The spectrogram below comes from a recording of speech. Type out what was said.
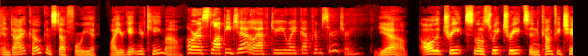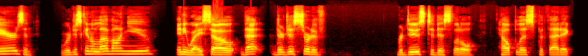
and Diet Coke and stuff for you while you're getting your chemo. Or a sloppy Joe after you wake up from surgery. Yeah. All the treats, little sweet treats and comfy chairs. And we're just going to love on you. Anyway, so that they're just sort of reduced to this little helpless, pathetic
